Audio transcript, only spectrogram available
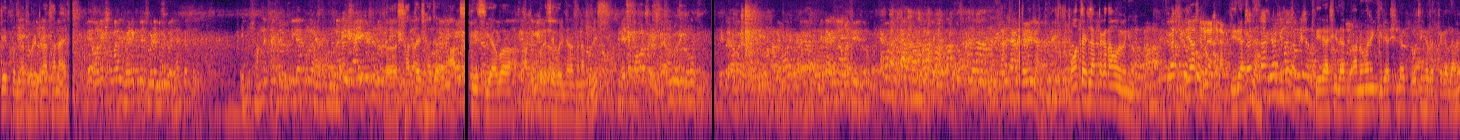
খুলনার হরিণটানা থানায়। অনেক সাংবাদিক ভাইরা কিন্তু আহ, সাতাইশ হাজার আটশো পিস ইয়াবা আটক করেছে হরিণটানা থানা পুলিশ এটা কভার করেন এটা এগুলো আমাদের পঞ্চাশ লাখ টাকা দাম হবে মিনিমাম তিরাশি লাখ। তিরাশি লাখ। আনুমানিক তিরাশি লাখ পঁচিশ হাজার টাকা দামে।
